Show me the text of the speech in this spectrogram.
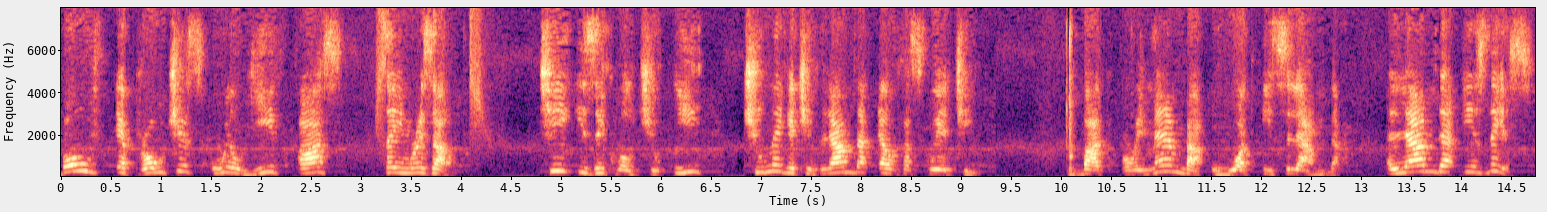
Both approaches will give us same result. T is equal to E to negative lambda alpha squared t. But remember what is lambda. Lambda is this.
